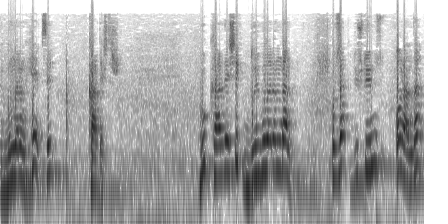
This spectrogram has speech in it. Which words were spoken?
bunların hepsi kardeştir. Bu kardeşlik duygularından uzak düştüğümüz oranda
